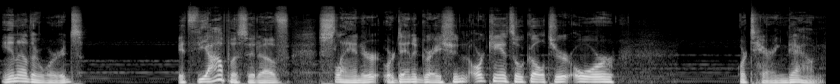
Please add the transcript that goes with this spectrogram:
In other words, it's the opposite of slander or denigration or cancel culture or or tearing down.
